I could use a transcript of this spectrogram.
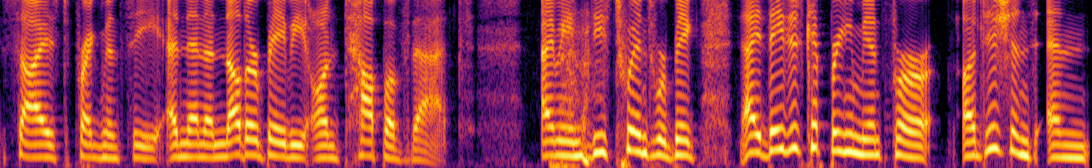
sized pregnancy and then another baby on top of that. I mean, these twins were big. I, they just kept bringing me in for auditions, and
